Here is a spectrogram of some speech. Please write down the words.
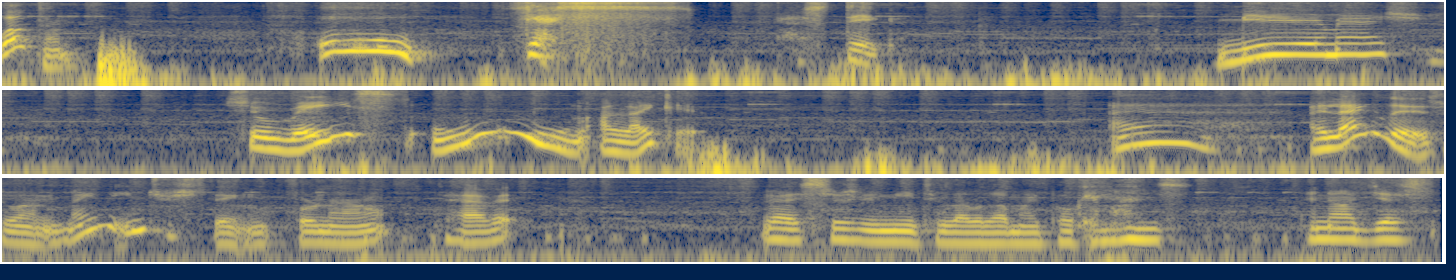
Welcome. Oh, yes. Yes, dig. Meteor Mash. So raised. Ooh, I like it. Ah, I like this one. Might be interesting for now to have it. I seriously need to level up my Pokemons. And not just...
